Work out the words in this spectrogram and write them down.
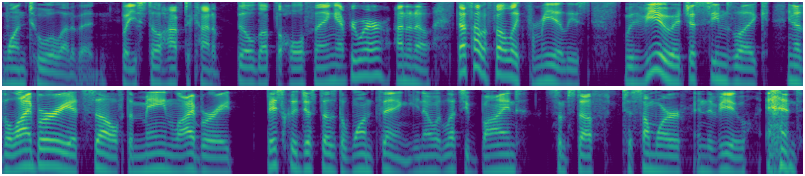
one tool out of it. But you still have to kind of build up the whole thing everywhere. I don't know. That's how it felt like for me, at least. With Vue, it just seems like you know the library itself, the main library basically just does the one thing. You know, it lets you bind some stuff to somewhere in the view and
